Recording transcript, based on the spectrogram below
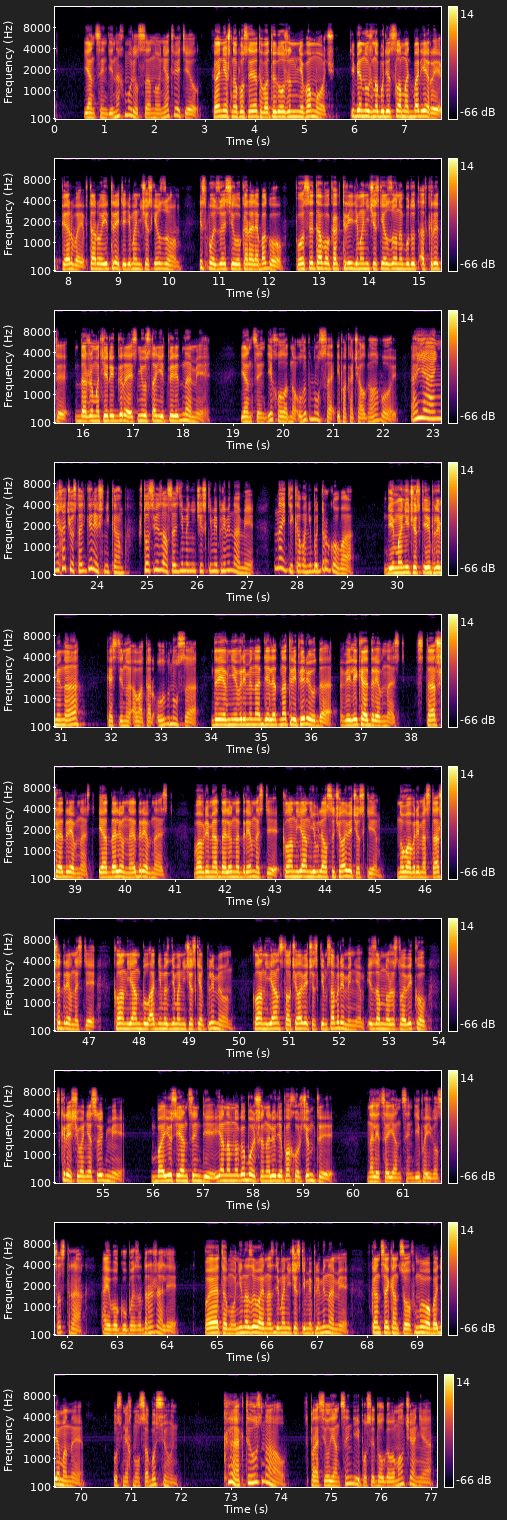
Ян Цинди нахмурился, но не ответил. «Конечно, после этого ты должен мне помочь. Тебе нужно будет сломать барьеры первой, второй и третьей демонических зон, используя силу Короля Богов. После того, как три демонических зоны будут открыты, даже материк Грейс не устоит перед нами». Ян Цинди холодно улыбнулся и покачал головой. «А я не хочу стать грешником, что связался с демоническими племенами. Найди кого-нибудь другого». «Демонические племена?» Костяной аватар улыбнулся. «Древние времена делят на три периода. Великая древность, старшая древность и отдаленная древность. Во время отдаленной древности клан Ян являлся человеческим, но во время старшей древности клан Ян был одним из демонических племен. Клан Ян стал человеческим со временем из-за множества веков скрещивания с людьми. «Боюсь, Ян Цинди, я намного больше на людей похож, чем ты». На лице Ян Цинди появился страх, а его губы задрожали. «Поэтому не называй нас демоническими племенами. В конце концов, мы оба демоны», — усмехнулся Босюнь. «Как ты узнал?» — спросил Ян Цинди после долгого молчания.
